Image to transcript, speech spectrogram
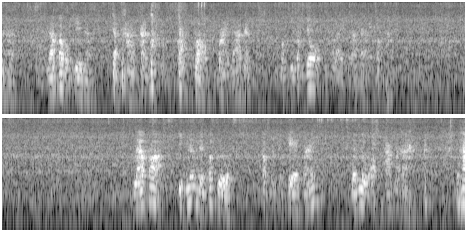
นะฮะแล้วก็บางทีเนี่ยจากฐานการที่จัดกรอบใหม่แล้วเนี่ย บางทีต้องโยกเท่าไหร่ก็แล้วแต่ต้องทำแล้วก็อีกเรื่องหนึ่งก็คือกำหนดเป็นเกมไหมเหมือนรูออฟทาร์มาหาว่า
